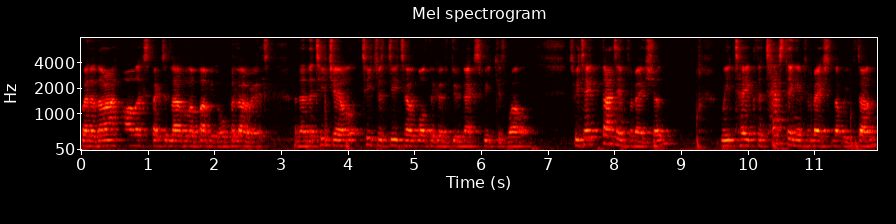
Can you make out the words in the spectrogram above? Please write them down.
whether they're at our expected level, above it, or below it and then the teacher teachers detail what they're going to do next week as well. So we take that information, we take the testing information that we've done,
